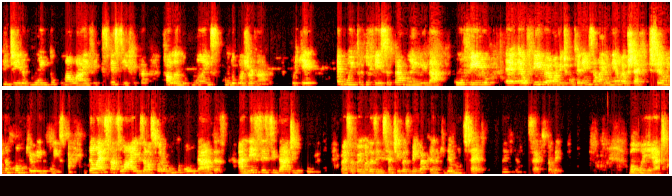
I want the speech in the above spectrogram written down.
pediram muito uma live específica falando mães com dupla jornada porque é muito difícil para a mãe lidar com o filho, é, é, o filho, é uma videoconferência, é uma reunião, é o chefe que chama, então como que eu lido com isso? Então essas lives, elas foram muito moldadas à necessidade do público. Então essa foi uma das iniciativas bem bacana que deu muito certo, né? Que deu muito certo também. Bom, e acho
